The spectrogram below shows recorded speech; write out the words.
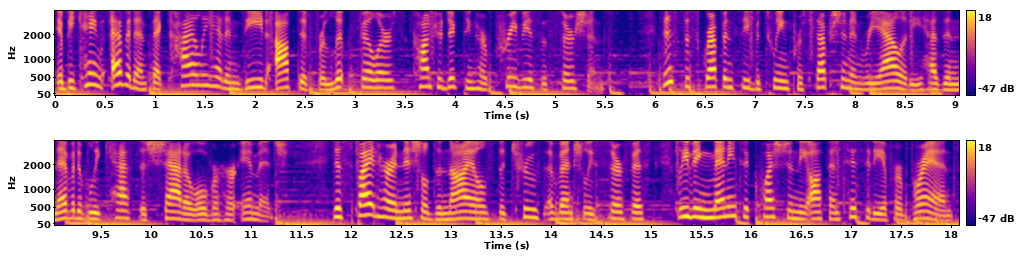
It became evident that Kylie had indeed opted for lip fillers, contradicting her previous assertions. This discrepancy between perception and reality has inevitably cast a shadow over her image. Despite her initial denials, the truth eventually surfaced, leaving many to question the authenticity of her brand.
